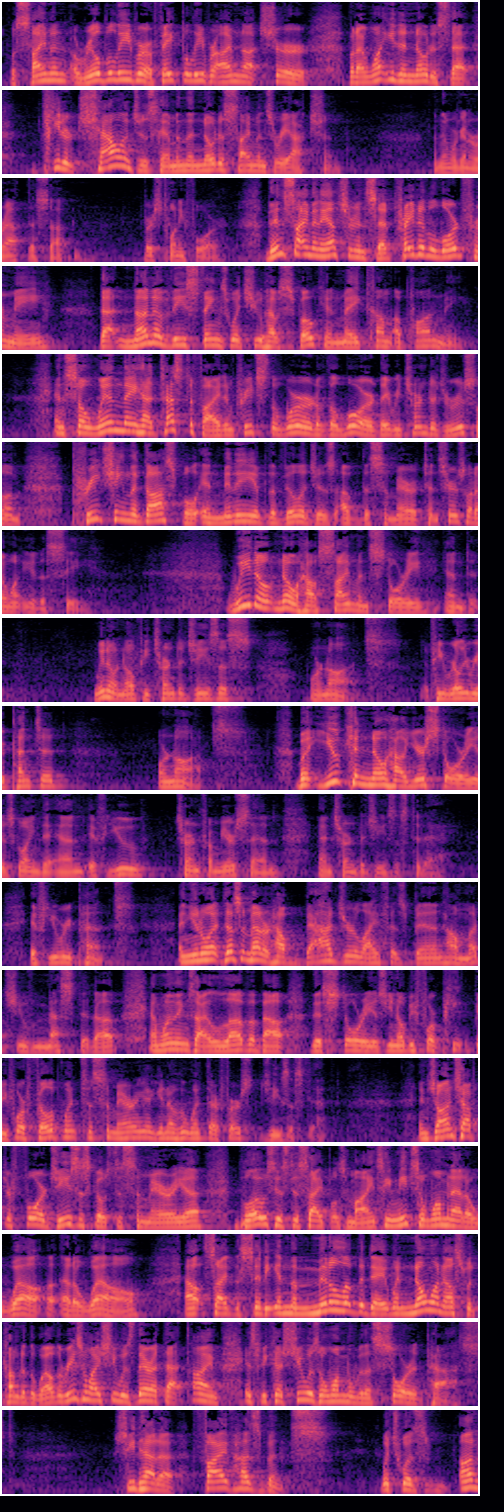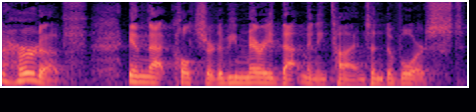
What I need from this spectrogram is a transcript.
was Simon a real believer, a fake believer? I'm not sure. But I want you to notice that Peter challenges him and then notice Simon's reaction. And then we're going to wrap this up. Verse 24. Then Simon answered and said, Pray to the Lord for me that none of these things which you have spoken may come upon me. And so when they had testified and preached the word of the Lord, they returned to Jerusalem, preaching the gospel in many of the villages of the Samaritans. Here's what I want you to see. We don't know how Simon's story ended. We don't know if he turned to Jesus or not, if he really repented or not. But you can know how your story is going to end if you turn from your sin and turn to Jesus today. If you repent. And you know what? It doesn't matter how bad your life has been, how much you've messed it up. And one of the things I love about this story is, you know, before, before Philip went to Samaria, you know who went there first? Jesus did. In John chapter 4, Jesus goes to Samaria, blows his disciples' minds. He meets a woman at a well, at a well outside the city in the middle of the day when no one else would come to the well. The reason why she was there at that time is because she was a woman with a sordid past. She'd had a five husbands, which was unheard of in that culture to be married that many times and divorced.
